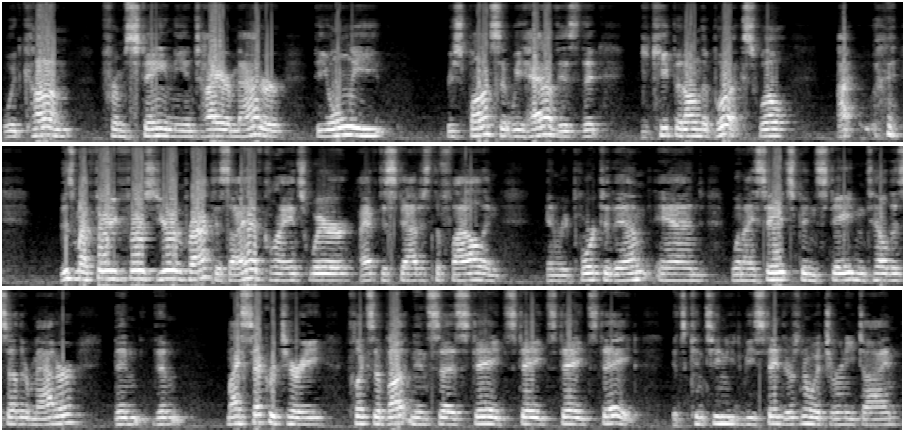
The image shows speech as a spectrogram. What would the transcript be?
would come from staying the entire matter, the only response that we have is that you keep it on the books. Well, I, this is my 31st year in practice. I have clients where I have to status the file and, and report to them. And when I say it's been stayed until this other matter, then, then my secretary clicks a button and says stayed, stayed, stayed, stayed. It's continued to be stayed. There's no attorney time.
